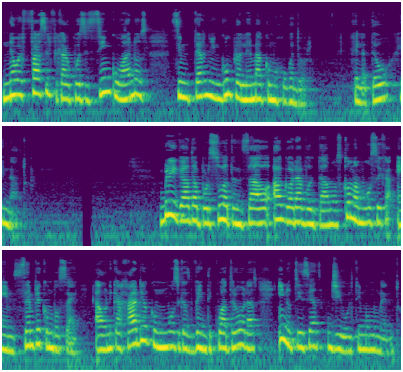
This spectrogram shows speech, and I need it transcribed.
Não é fácil ficar quase cinco anos sem ter nenhum problema como jogador, relatou Renato. Obrigada por sua atenção. Agora voltamos com a música em Sempre com Você, a única rádio com músicas 24 horas e notícias de último momento.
